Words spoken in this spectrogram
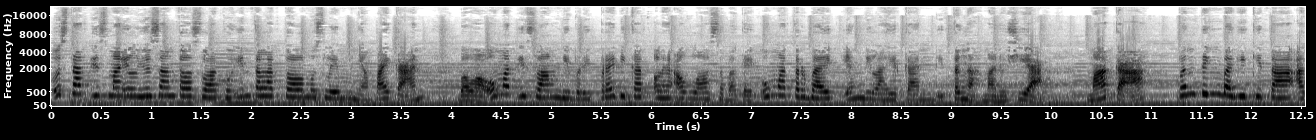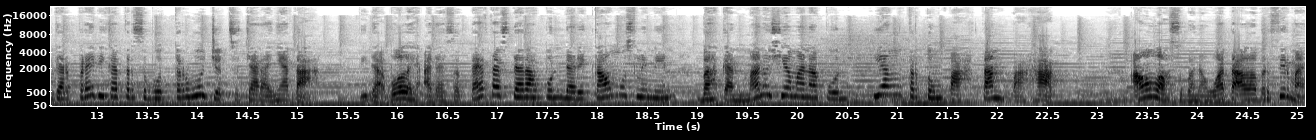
Ustadz Ismail Yusanto selaku intelektual muslim menyampaikan bahwa umat Islam diberi predikat oleh Allah sebagai umat terbaik yang dilahirkan di tengah manusia. Maka, penting bagi kita agar predikat tersebut terwujud secara nyata tidak boleh ada setetes darah pun dari kaum muslimin, bahkan manusia mana pun yang tertumpah tanpa hak. Allah Subhanahu wa taala berfirman,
